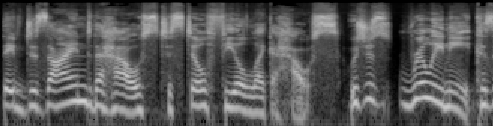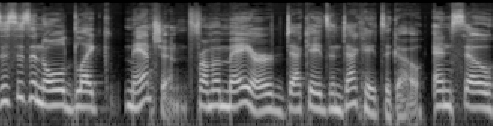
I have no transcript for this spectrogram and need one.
They've designed the house to still feel like a house, which is really neat because this is an old like mansion from a mayor decades and decades ago. And so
